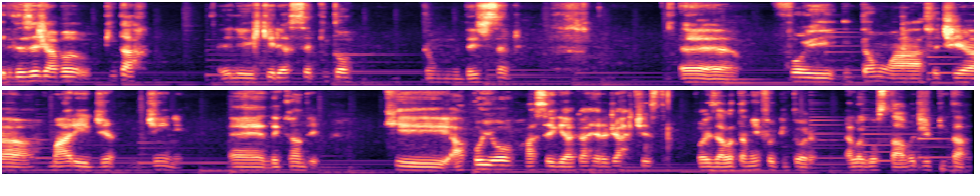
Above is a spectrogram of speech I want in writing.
ele desejava pintar. Ele queria ser pintor, então, desde sempre. É, foi então a sua tia Mary Jeanne é, Lecandre que apoiou a seguir a carreira de artista, pois ela também foi pintora. Ela gostava de pintar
